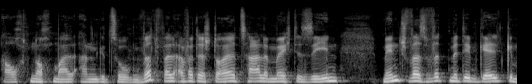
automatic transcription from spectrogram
auch nochmal angezogen wird, weil einfach der Steuerzahler möchte sehen, Mensch, was wird mit dem Geld gemacht,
